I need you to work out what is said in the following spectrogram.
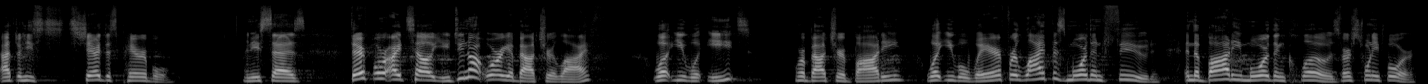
after he's shared this parable, and he says, Therefore, I tell you, do not worry about your life, what you will eat, or about your body, what you will wear, for life is more than food, and the body more than clothes. Verse 24.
